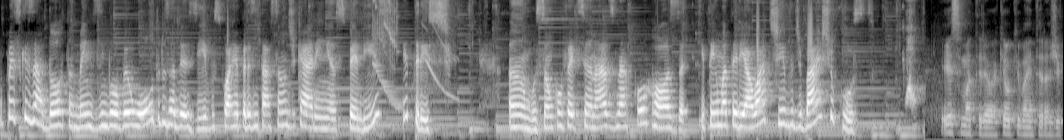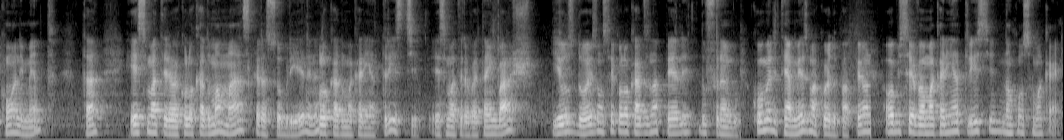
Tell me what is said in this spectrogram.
O pesquisador também desenvolveu outros adesivos com a representação de carinhas feliz e triste. Ambos são confeccionados na cor rosa e têm um material ativo de baixo custo. Esse material aqui é o que vai interagir com o alimento, tá? Esse material é colocado uma máscara sobre ele, né? Colocado uma carinha triste, esse material vai estar embaixo e os dois vão ser colocados na pele do frango. Como ele tem a mesma cor do papel, ao observar uma carinha triste, não consuma carne.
